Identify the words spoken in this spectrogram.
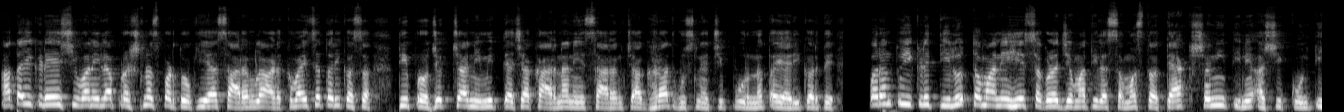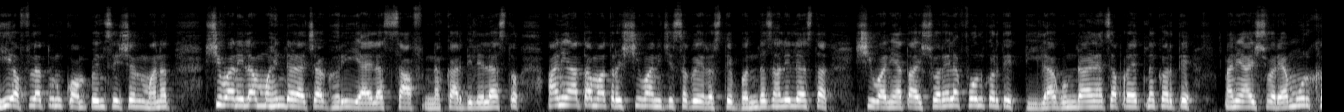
आता इकडे शिवानीला प्रश्नच पडतो की या सारंगला अडकवायचं तरी कसं? ती प्रोजेक्टच्या निमित्ताच्या कारणाने सारंगच्या घरात घुसण्याची पूर्ण तयारी करते. परंतु इकडे तिलोत्तमाने हे सगळं जेव्हा तिला समजतं त्या क्षणी तिने अशी कोणतीही अफलातून कॉम्पेन्सेशन म्हणत शिवानीला महिंदळाच्या घरी यायला साफ नकार दिलेला असतो. आणि आता मात्र शिवानीचे सगळे रस्ते बंद झालेले असतात. शिवानी आता ऐश्वर्याला फोन करते तिला गुंडाळण्याचा प्रयत्न करते. आणि ऐश्वर्या मूर्ख.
